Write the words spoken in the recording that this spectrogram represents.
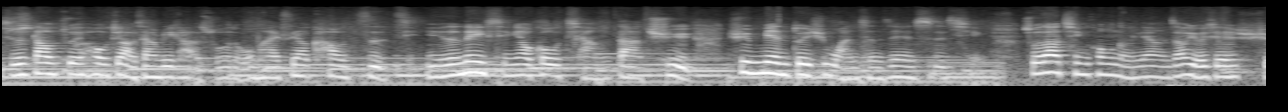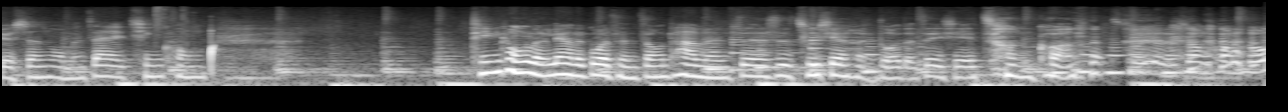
其实到最后就好像瑞卡说的，我们还是要靠自己，你的内心要够强大，去去面对，去完成这件事情。说到清空能量，你知道有一些学生我们在清空。清空能量的过程中，他们真的是出现很多的这些状况，所有的状况都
